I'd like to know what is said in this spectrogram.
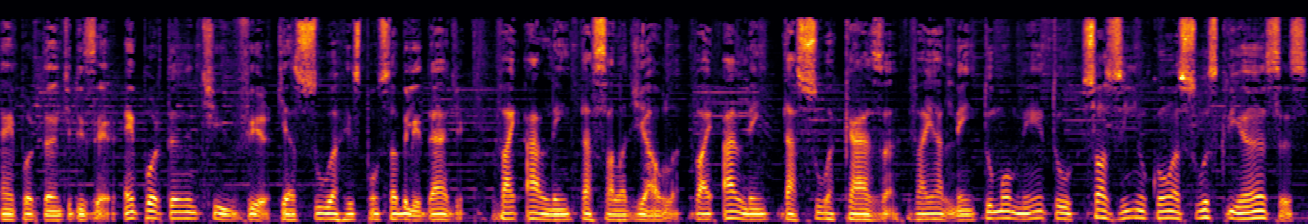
É importante dizer, é importante ver que a sua responsabilidade vai além da sala de aula, vai além da sua casa, vai além do momento sozinho com as suas crianças,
